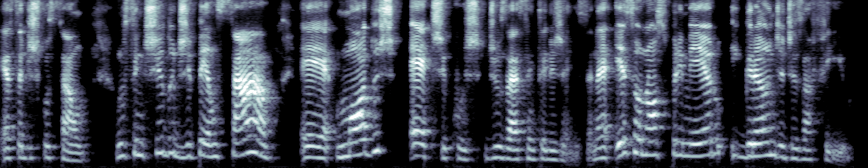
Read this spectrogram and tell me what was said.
essa discussão, no sentido de pensar é, modos éticos de usar essa inteligência. Né? Esse é o nosso primeiro e grande desafio.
